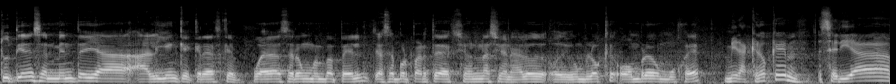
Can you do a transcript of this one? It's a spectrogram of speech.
¿Tú tienes en mente ya a alguien que creas que pueda hacer un buen papel, ya sea por parte de Acción Nacional o, de un bloque, hombre o mujer? Mira, creo que sería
